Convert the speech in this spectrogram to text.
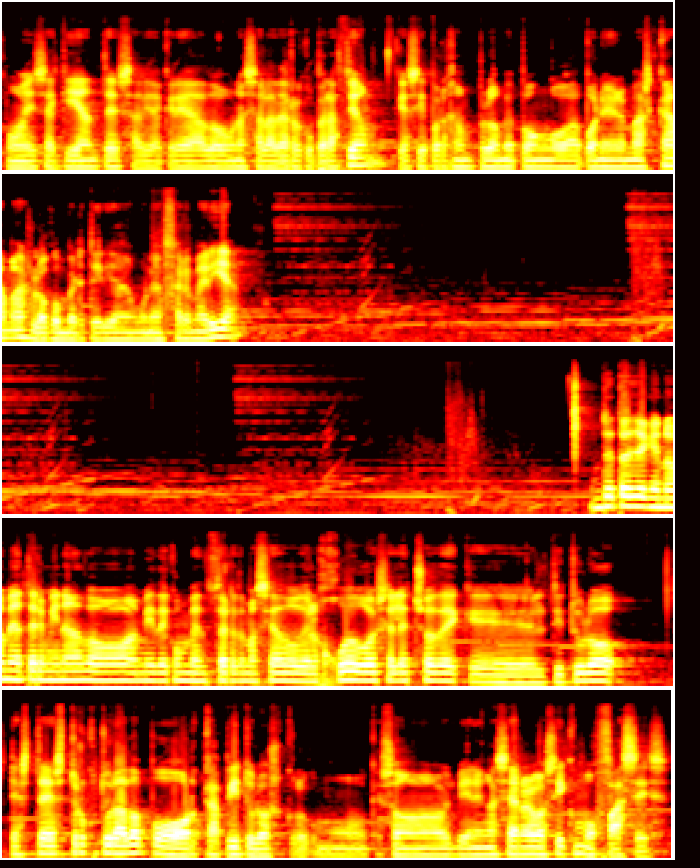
Como veis aquí antes había creado una sala de recuperación, que si por ejemplo me pongo a poner más camas lo convertiría en una enfermería. Un detalle que no me ha terminado a mí de convencer demasiado del juego es el hecho de que el título esté estructurado por capítulos, como que son vienen a ser algo así como fases.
